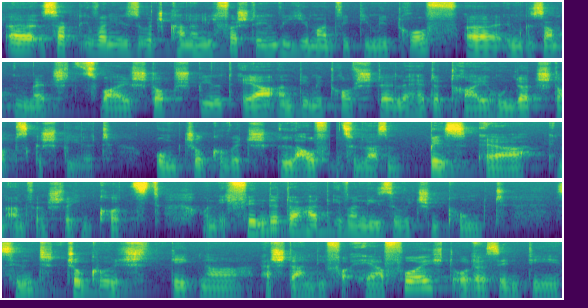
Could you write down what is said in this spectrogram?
äh, sagt Ivan kann er nicht verstehen, wie jemand wie Dimitrov äh, im gesamten Match zwei Stops spielt. Er an Dimitrovs Stelle hätte 300 Stops gespielt um Djokovic laufen zu lassen, bis er in Anführungsstrichen kotzt. Und ich finde, da hat Ivanisevic einen Punkt. Sind Djokovic-Gegner erstarren die vor Ehrfurcht oder sind die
